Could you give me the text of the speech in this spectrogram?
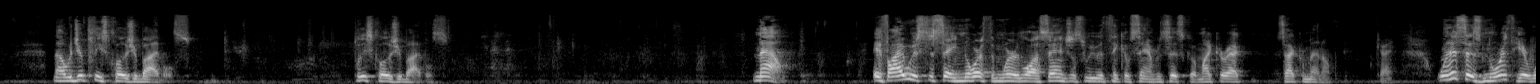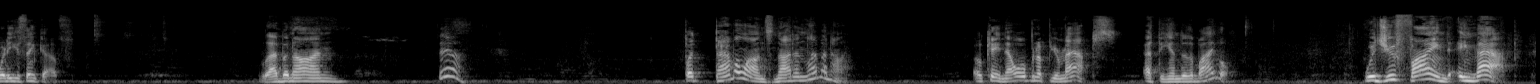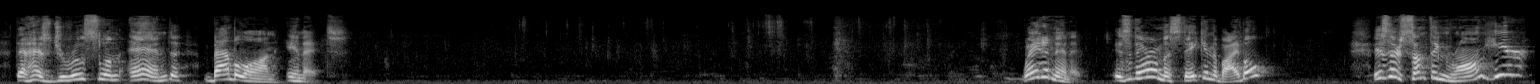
Now, would you please close your Bibles? Please close your Bibles. Now, if I was to say north and we're in Los Angeles, we would think of San Francisco. Am I correct? Sacramento. Okay. When it says north here, what do you think of? Lebanon. Yeah. But Babylon's not in Lebanon. Okay, now open up your maps at the end of the Bible. Would you find a map that has Jerusalem and Babylon in it? Wait a minute. Is there a mistake in the Bible? Is there something wrong here?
